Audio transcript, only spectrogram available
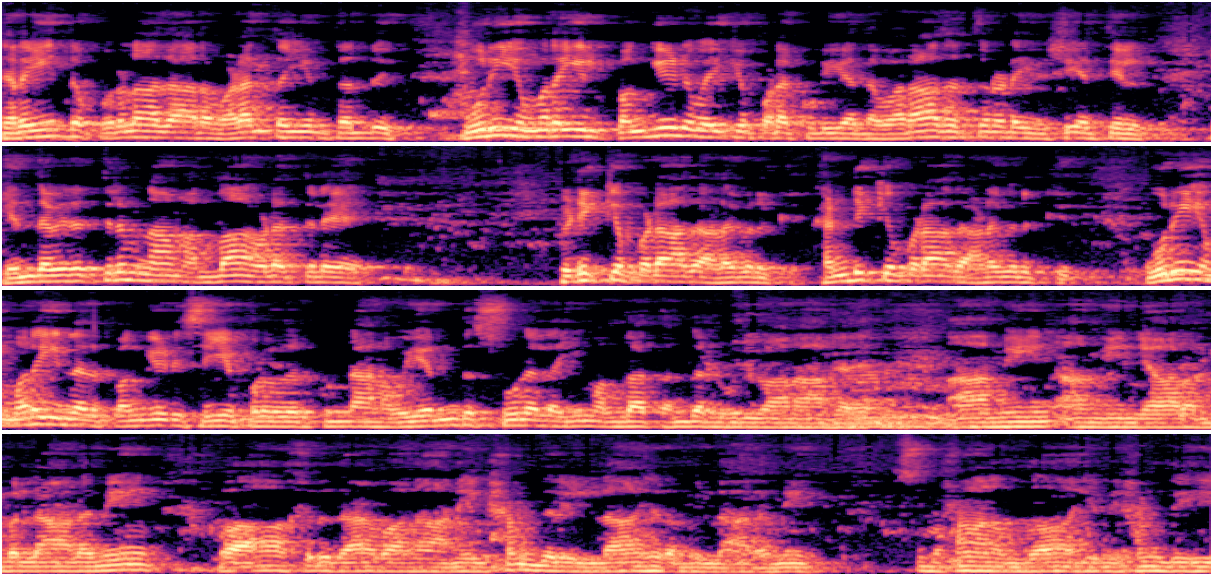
நிறைந்த பொருளாதார வளத்தையும் தந்து உரிய முறையில் பங்கீடு வைக்கப்படக்கூடிய அந்த வராதத்தினுடைய விஷயத்தில் எந்த விதத்திலும் நாம் அல்லாஹ்விடத்திலே பிடிக்கப்படாத அளவிற்கு கண்டிக்கப்படாத அளவிற்கு உரிய முறையில் அது பங்கீடு செய்யப்படுவதற்குண்டான உயர்ந்த சூழலையும் அல்லாஹ் தந்தல் புரிவானாக. ஆமீன் ஆமீன் யா ரப்பல் ஆலமீன். வாஹிரு தாவானா அனில் அல்ஹம்துலில்லாஹி ரப்பில் ஆலமீன். சுப்ஹானல்லாஹி பிஹம்திஹி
